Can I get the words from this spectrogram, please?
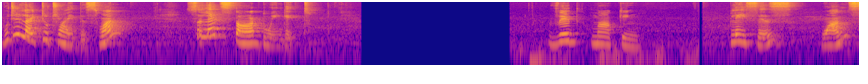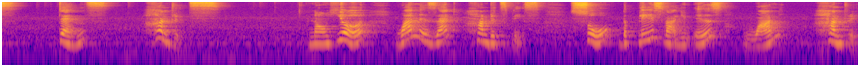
Would you like to try this one? So let's start doing it. With marking. Places, ones, tens, hundreds. Now here 1 is at hundreds place. So the place value is 100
